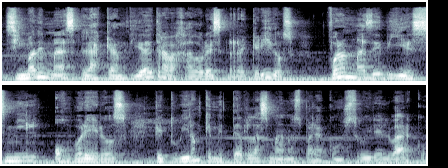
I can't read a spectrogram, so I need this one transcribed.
sino además la cantidad de trabajadores requeridos. Fueron más de 10.000 obreros que tuvieron que meter las manos para construir el barco.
